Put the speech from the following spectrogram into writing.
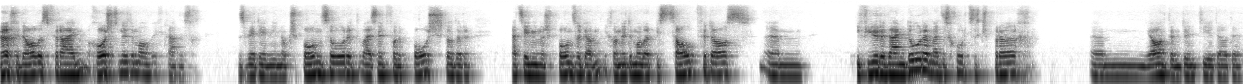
machen alles für einen, kostet nicht einmal, ich glaube, das, das wird irgendwie noch gesponsert, ich weiß nicht, von der Post oder hat es noch Sponsor gegeben. Ich habe nicht einmal etwas gezahlt für das. Ähm, die führen einen durch, man hat ein kurzes Gespräch. Ähm, ja, und dann tun die da den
